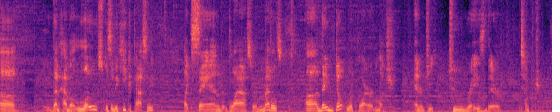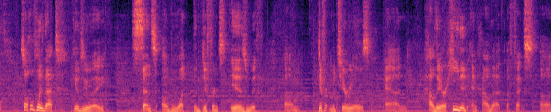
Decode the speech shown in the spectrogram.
uh, that have a low specific heat capacity, like sand or glass or metals, uh, they don't require much energy to raise their temperature. So hopefully that gives you a sense of what the difference is with um, different materials and how they are heated and how that affects uh,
